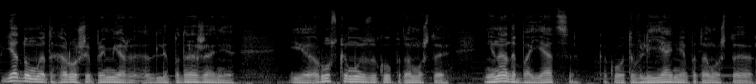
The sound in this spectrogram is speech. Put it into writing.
Я думаю, это хороший пример для подражания и русскому языку, потому что не надо бояться какого-то влияния, потому что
